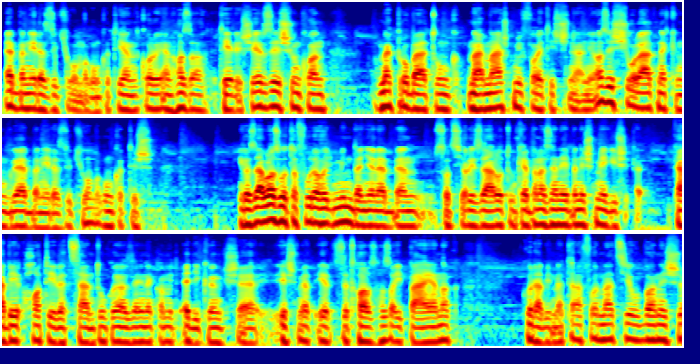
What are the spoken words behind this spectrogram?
ebben érezzük jól magunkat. Ilyenkor ilyen hazatérés érzésünk van, megpróbáltunk már más műfajt is csinálni, az is jól állt nekünk, de ebben érezzük jól magunkat, és Igazából az volt a fura, hogy mindannyian ebben szocializálódtunk ebben a zenében, és mégis kb. hat évet szántunk olyan zenének, amit egyikünk se értett hazai pályának korábbi metalformációban, és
